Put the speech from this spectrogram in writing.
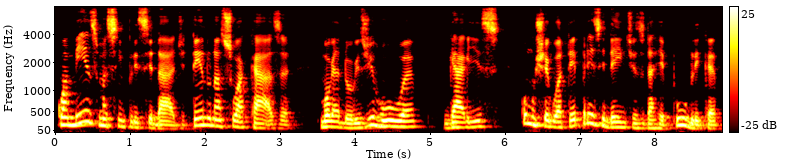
com a mesma simplicidade, tendo na sua casa moradores de rua, garis, como chegou a ter presidentes da República.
